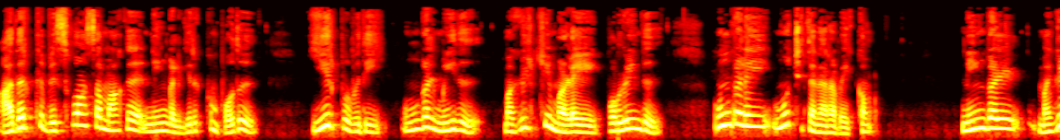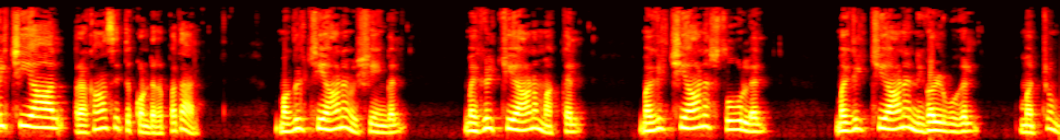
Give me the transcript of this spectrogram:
அதற்கு விசுவாசமாக நீங்கள் இருக்கும்போது ஈர்ப்பு விதி உங்கள் மீது மகிழ்ச்சி மழையை பொழிந்து உங்களை மூச்சு திணற வைக்கும். நீங்கள் மகிழ்ச்சியால் பிரகாசித்துக் கொண்டிருப்பதால் மகிழ்ச்சியான விஷயங்கள் மகிழ்ச்சியான மக்கள் மகிழ்ச்சியான சூழல் மகிழ்ச்சியான நிகழ்வுகள் மற்றும்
